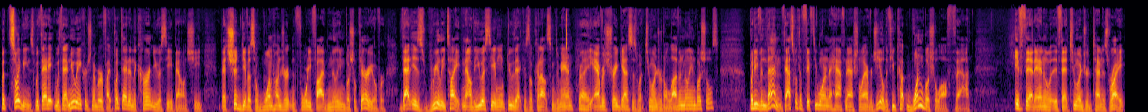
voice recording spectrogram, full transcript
But soybeans, with that, with that new acreage number, if I put that in the current USDA balance sheet, that should give us a 145 million bushel carryover. That is really tight. Now, the USDA won't do that because they'll cut out some demand. Right. The average trade guess is what, 211 million bushels? But even then, that's with a 51.5 national average yield. If you cut one bushel off of that, if that annual, if that 210 is right,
